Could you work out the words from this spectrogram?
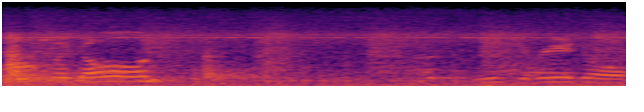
Hold on. Use your radar.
